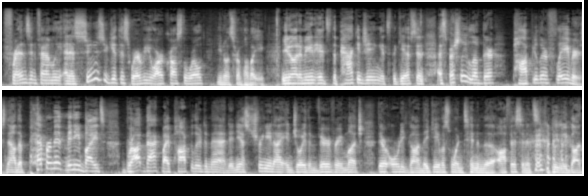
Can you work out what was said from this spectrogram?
friends and family, and as soon as you get this wherever you are across the world, you know it's from Hawaii. You know what I mean? It's the packaging, it's the gifts, and especially love their popular flavors. Now, the Peppermint Mini Bites brought back by popular demand, and yes, Trini and I enjoy them very, very much. They're already gone. They gave us one tin in the office, and it's completely gone.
